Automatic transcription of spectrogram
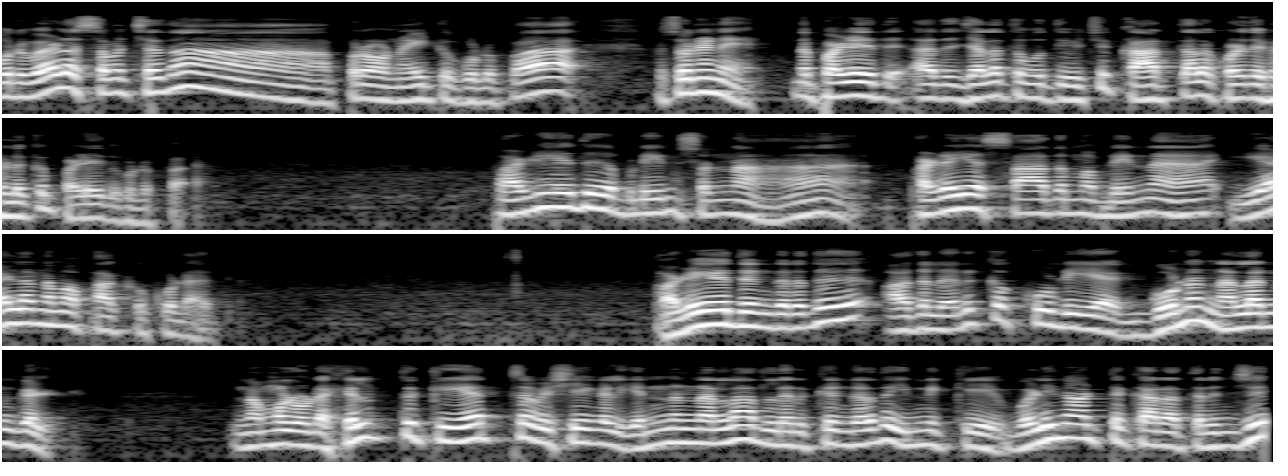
ஒரு வேளை சமைச்சா தான் அப்புறம் நைட்டு கொடுப்பா. சொன்னேனே இந்த பழையது அது ஜலத்தை ஊற்றி வச்சு கார்த்தால குழந்தைகளுக்கு பழையது கொடுப்பா. பழையது அப்படின்னு சொன்னால் பழைய சாதம் அப்படின்னா ஏளனமாக பார்க்கக்கூடாது. பழையதுங்கிறது அதில் இருக்கக்கூடிய குணநலன்கள். நம்மளோட ஹெல்த்துக்கு ஏற்ற விஷயங்கள் என்னென்னலாம் அதில் இருக்குங்கிறத இன்றைக்கி வெளிநாட்டுக்கார தெரிஞ்சு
